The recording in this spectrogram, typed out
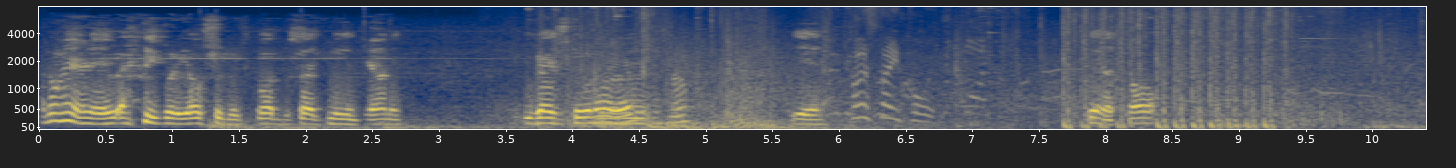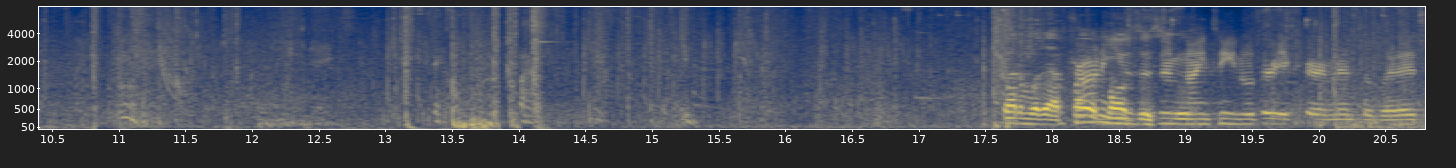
I don't hear any, anybody else in this club besides me and Johnny. You guys doing Can you hear alright? now? Yeah. First aid for you. Being assault. Got him with that I'm trying to use this jutsu. M1903 experimental, but it's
